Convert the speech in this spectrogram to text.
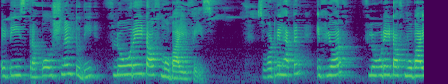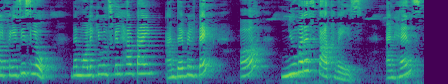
it is proportional to the flow rate of mobile phase. So what will happen? If your flow rate of mobile phase is low, then molecules will have time and they will take a numerous pathways and hence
